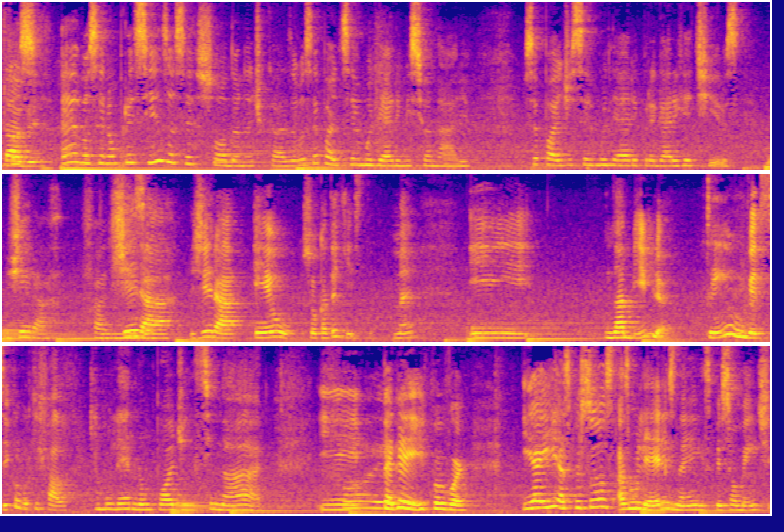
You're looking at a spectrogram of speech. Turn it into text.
Sabe? Você- é, você não precisa ser só dona de casa. Você pode ser mulher e missionária. Você pode ser mulher e pregar em retiros. Gerar. Faliza. Gerar, gerar. Eu sou catequista, né? E na Bíblia tem um versículo que fala que a mulher não pode ensinar. E pega aí, por favor. E aí as pessoas, as mulheres, né, especialmente,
